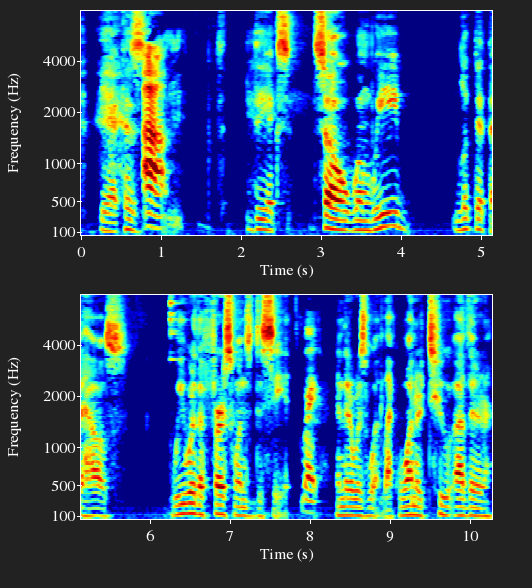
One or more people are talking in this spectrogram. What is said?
yeah, because um, the ex- so when we looked at the house, we were the first ones to see it. Right. And there was what, like one or two other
